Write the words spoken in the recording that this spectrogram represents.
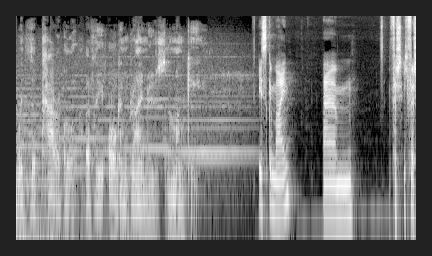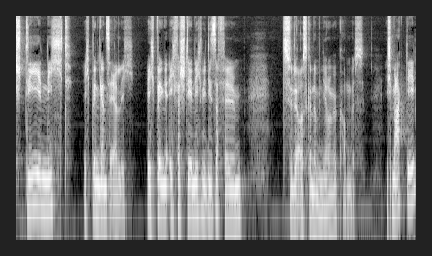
with the parable of the organ grinder's monkey? Ist gemein. Ähm, ich verstehe nicht, ich bin ganz ehrlich, ich, bin, ich verstehe nicht, wie dieser Film zu der Oscar-Nominierung gekommen ist. Ich mag den.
